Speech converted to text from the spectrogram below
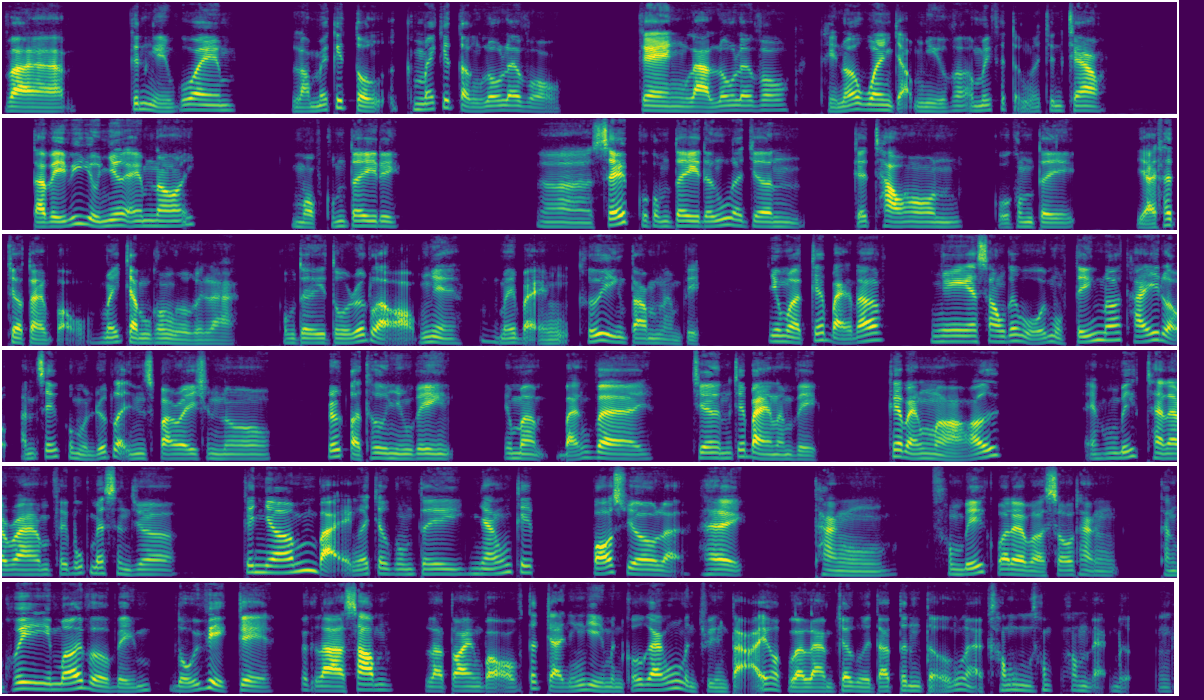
Và kinh nghiệm của em là mấy cái tuần mấy cái tầng low level càng là low level thì nó quan trọng nhiều hơn ở mấy cái tầng ở trên cao. Tại vì ví dụ như em nói một công ty đi uh, sếp của công ty đứng ở trên cái town hall của công ty giải thích cho toàn bộ mấy trăm con người là công ty tôi rất là ổn nha mấy bạn cứ yên tâm làm việc. Nhưng mà các bạn đó nghe xong cái buổi một tiếng đó thấy là anh sếp của mình rất là inspirational rất là thương nhân viên. Nhưng mà bạn về trên cái bàn làm việc cái bạn mở em không biết telegram facebook messenger cái nhóm bạn ở trong công ty nhắn cái post vô là hey thằng không biết whatever sau thằng thằng Huy mới vừa bị đuổi việc kìa là xong là toàn bộ tất cả những gì mình cố gắng mình truyền tải hoặc là làm cho người ta tin tưởng là không không không đạt được. Ừ.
